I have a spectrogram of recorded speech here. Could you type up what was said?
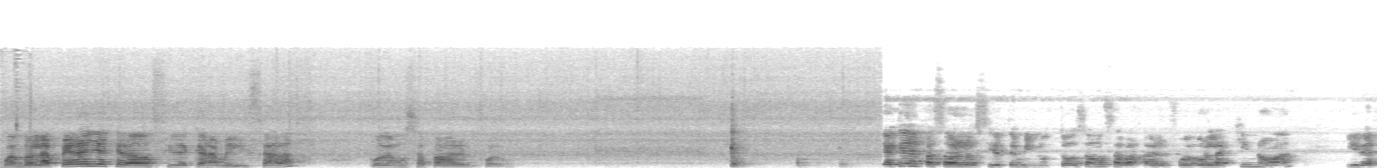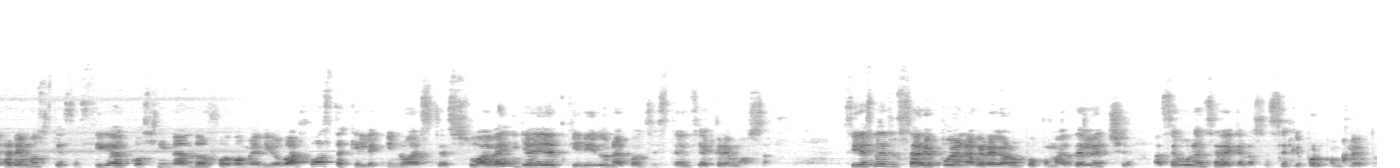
Cuando la pera haya quedado así de caramelizada, podemos apagar el fuego. Ya que han pasado los 7 minutos, vamos a bajar el fuego la quinoa y dejaremos que se siga cocinando a fuego medio bajo hasta que la quinoa esté suave y haya adquirido una consistencia cremosa. Si es necesario pueden agregar un poco más de leche. Asegúrense de que no se seque por completo.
